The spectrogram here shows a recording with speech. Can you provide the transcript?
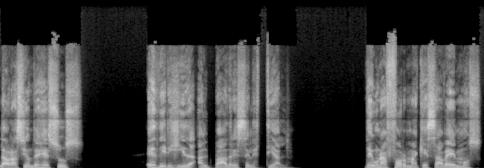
La oración de Jesús es dirigida al Padre Celestial, de una forma que sabemos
